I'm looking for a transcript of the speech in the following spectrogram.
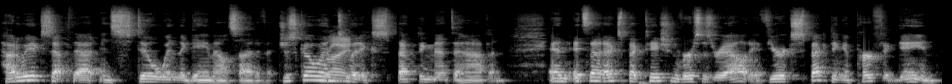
How do we accept that and still win the game outside of it? Just go into right. it expecting that to happen. And it's that expectation versus reality. If you're expecting a perfect game,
